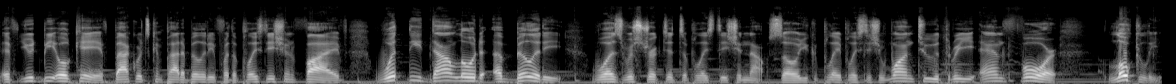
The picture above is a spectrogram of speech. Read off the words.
if you'd be okay if backwards compatibility for the PlayStation 5 with the download ability was restricted to PlayStation Now. So you could play PlayStation 1, 2, 3, and 4 locally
